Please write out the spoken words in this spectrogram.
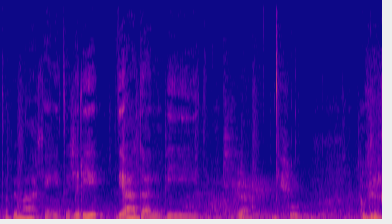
Tapi malah kayak gitu. Jadi dia ganti gitu. ya betul Hmm.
